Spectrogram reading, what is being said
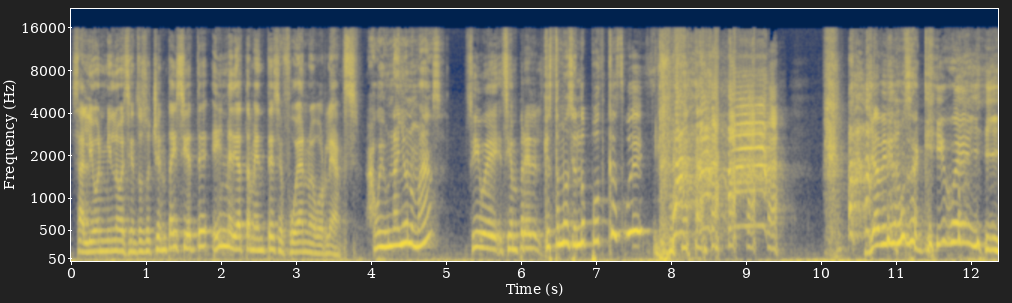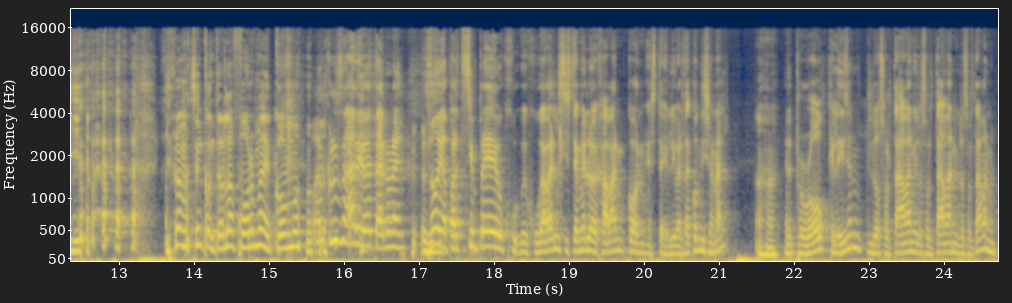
Salió en 1987 e inmediatamente se fue a Nueva Orleans. Ah, güey, un año nomás. Sí, güey, siempre... ¿Qué estamos haciendo podcast, güey? ya vivimos aquí, güey. Y ya, ya nada más encontrar la forma de cómo. Al cruzar y ahora te dan un año. No, y aparte siempre ju- jugaban el sistema y lo dejaban con este, libertad condicional. Ajá. El parole, que le dicen, lo soltaban y lo soltaban y lo soltaban.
